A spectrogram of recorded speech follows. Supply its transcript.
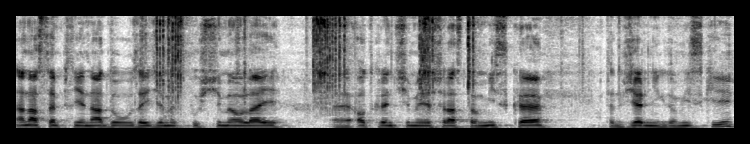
A następnie na dół zejdziemy, spuścimy olej, e, odkręcimy jeszcze raz tą miskę, ten wziernik do miski.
